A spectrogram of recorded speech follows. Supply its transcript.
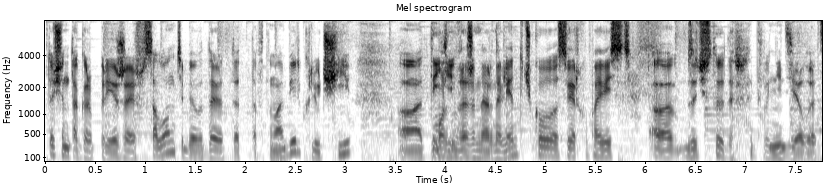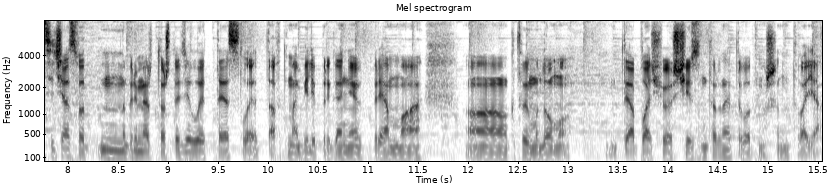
точно так же приезжаешь в салон, тебе выдают этот автомобиль, ключи. Э, ты Можно е... даже, наверное, ленточку сверху повесить. Э, зачастую даже этого не делают. Сейчас вот, например, то, что делает Tesla, это автомобили пригоняют прямо э, к твоему дому ты оплачиваешь через интернет, и вот машина твоя.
